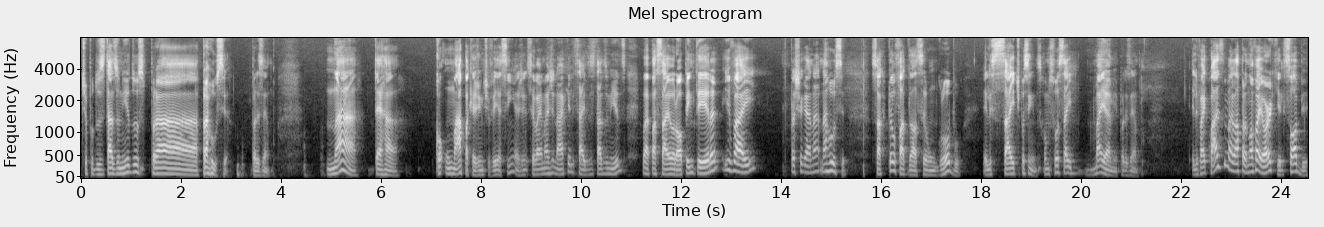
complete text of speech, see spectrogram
tipo, dos Estados Unidos pra, pra Rússia, por exemplo. Na Terra, um mapa que a gente vê assim, a gente, você vai imaginar que ele sai dos Estados Unidos, vai passar a Europa inteira e vai pra chegar na, na Rússia. Só que pelo fato dela ser um globo, ele sai, tipo assim, como se fosse sair de Miami, por exemplo. Ele vai quase vai lá pra Nova York, ele sobe.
